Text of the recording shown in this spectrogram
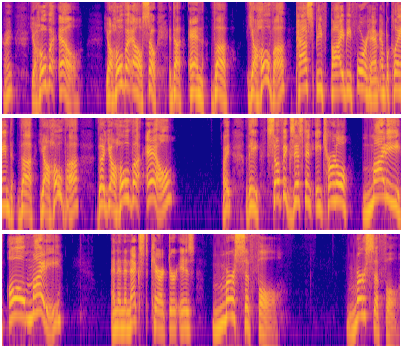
Right? Jehovah El Jehovah El. So the, and the Jehovah passed be, by before him and proclaimed the Jehovah, the Jehovah El, right? The self-existent, eternal, mighty, almighty. And then the next character is merciful. Merciful.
